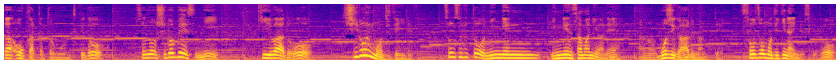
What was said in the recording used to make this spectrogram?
が多かったと思うんですけどその白ベースにキーワードを白い文字で入れる。そうすると人間人間様にはねあの文字があるなんて想像もできないんですけど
